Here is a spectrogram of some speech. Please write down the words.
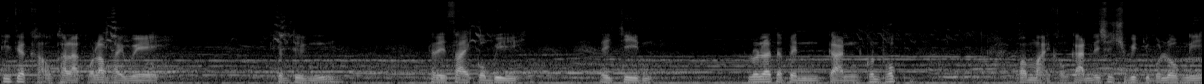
ที่เทือกเขาคาราโคลัมไฮเวย์จนถึงทะเลทรายโกบีในจีนล้วนแล้วแต่เป็นการค้นพบ ความหมายของการได้ใช้ชีวิตอยู่บนโลกนี้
